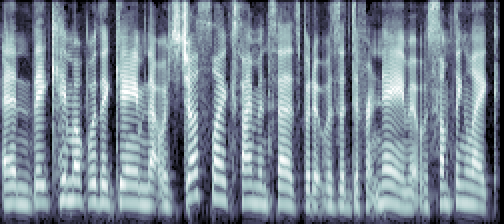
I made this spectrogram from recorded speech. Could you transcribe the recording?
and they came up with a game that was just like Simon Says, but it was a different name. It was something like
